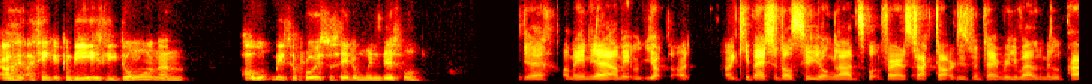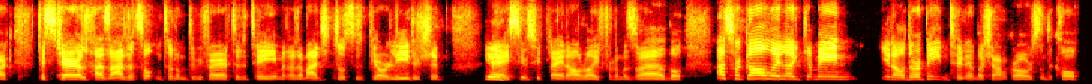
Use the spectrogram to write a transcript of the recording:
I, I think it can be easily done, and I wouldn't be surprised to see them win this one. Yeah, I mean, yeah, I mean, I keep mentioning those two young lads, but in fairness, Jack Doherty's been playing really well in the middle of the park. Fitzgerald has added something to them, to be fair to the team, and I'd imagine just his pure leadership. Yeah, uh, he seems to be playing all right for them as well. But as for Galway, like I mean, you know, they were beaten 2 0 by Shamrock Rovers in the Cup.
